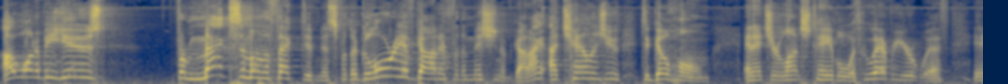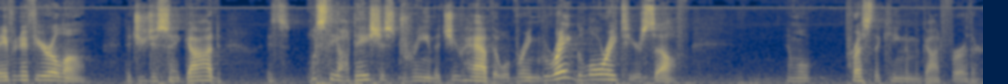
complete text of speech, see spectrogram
I want to be used for maximum effectiveness, for the glory of God and for the mission of God. I, I challenge you to go home and at your lunch table with whoever you're with, and even if you're alone, that you just say, God, what's the audacious dream that you have that will bring great glory to yourself and will press the kingdom of God further?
